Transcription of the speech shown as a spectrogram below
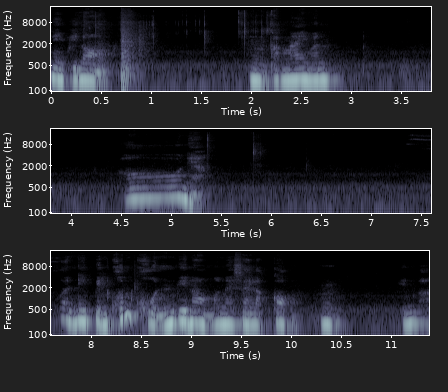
นี่พี่น้อง อืมทางในมัน โอ้ เนี่ย อันนี้เป็นข้นขนพี่น้องเมืองในใส่หลักกล่อง อืม เห็นปะ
